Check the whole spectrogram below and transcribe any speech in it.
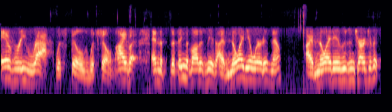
every rack was filled with film. I have a, and the, the thing that bothers me is I have no idea where it is now. I have no idea who's in charge of it.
